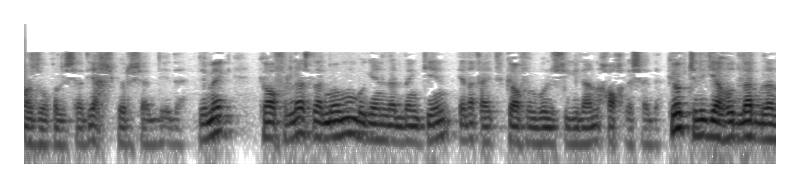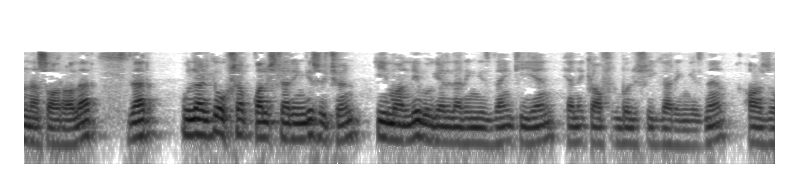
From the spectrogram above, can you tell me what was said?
orzu qilishadi yaxshi ko'rishadi deydi demak kofirlar sizlar mo'min bo'lganlaridan keyin yana qaytib kofir bo'lishligilarini xohlashadi ko'pchilik yahudlar bilan nasorolar sizlar ularga o'xshab qolishlaringiz uchun iymonli bo'lganlaringizdan keyin yana kofir bo'lishliklaringizni orzu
